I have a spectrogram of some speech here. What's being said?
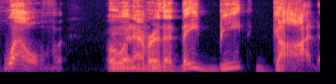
12 or Mhm. whatever that they beat God.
